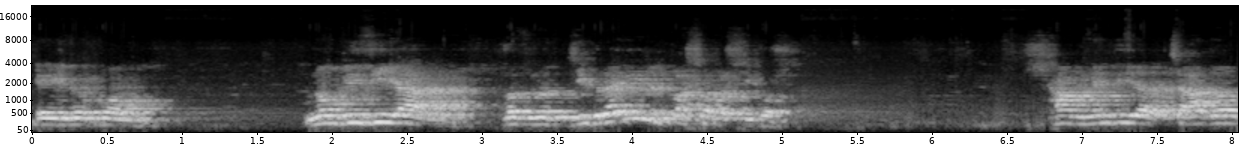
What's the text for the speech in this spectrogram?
এইরকম নবীজি আর হজরত জিব্রাইল পাশাপাশি বসা সামনে দিয়া চাদর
